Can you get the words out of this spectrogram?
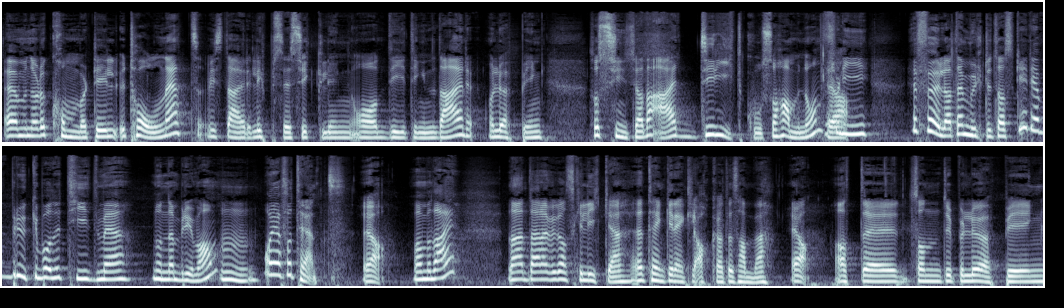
Eh, Men når det kommer til utholdenhet, hvis det er ellipse, sykling og de tingene der, og løping, så syns jeg det er dritkos å ha med noen. Ja. Fordi jeg føler at jeg multitasker. Jeg bruker både tid med noen jeg bryr meg om, Mm. og jeg får trent. Ja. Hva med deg? Nei, der er vi ganske like. Jeg tenker egentlig akkurat det samme. Ja. At uh, sånn type løping,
